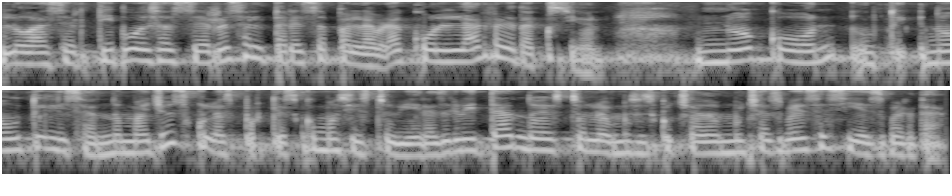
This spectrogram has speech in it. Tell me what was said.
lo asertivo es hacer resaltar esa palabra con la redacción, no con no utilizando mayúsculas, porque es como si estuvieras gritando. Esto lo hemos escuchado muchas veces y es verdad.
